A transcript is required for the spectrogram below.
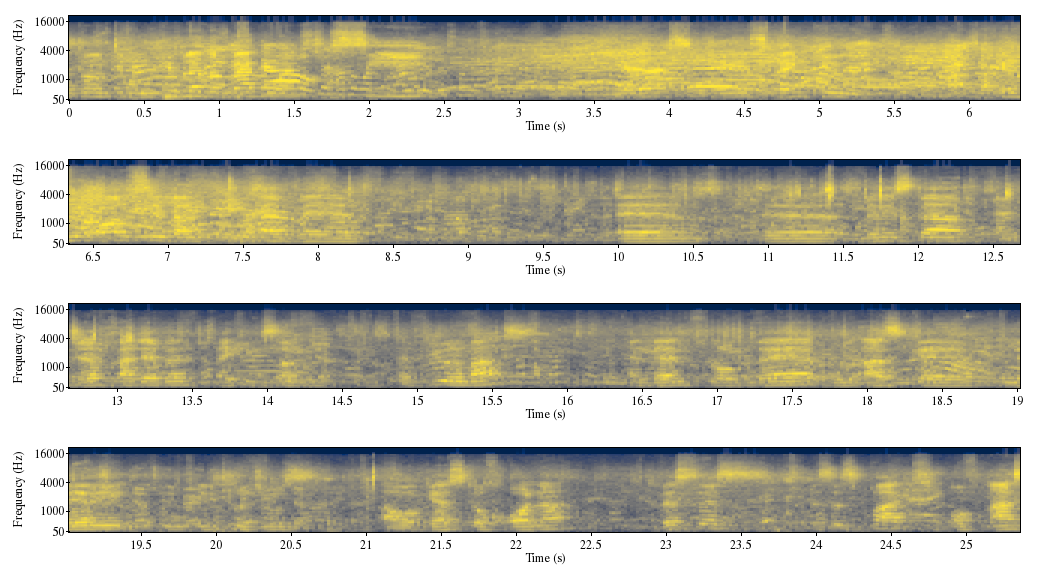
People at the back want to see. Yes, please, thank you. Can we all sit down, please? Uh, um, uh, Minister uh, Jeff Radebe making some a few remarks, and then from there we'll ask uh, Larry to introduce our guest of honor. This is this is part of us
